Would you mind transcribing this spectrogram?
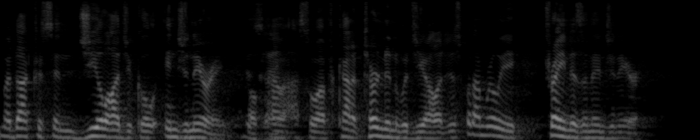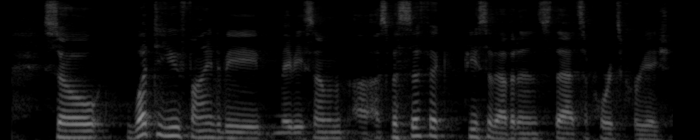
My doctorate's in geological engineering, Okay. uh, so I've kind of turned into a geologist, but I'm really trained as an engineer. So, what do you find to be maybe some uh, a specific piece of evidence that supports creation?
